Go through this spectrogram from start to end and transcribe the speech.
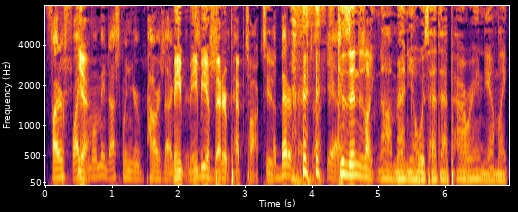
fight or flight Yeah. moment, that's when your powers Maybe activate. maybe a better shit. pep talk too. a better pep talk. Yeah, Because then it's like, nah, man, you always had that power in you. I'm like,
